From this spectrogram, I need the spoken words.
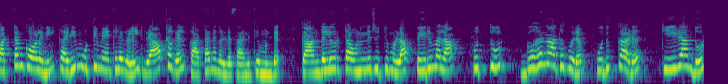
പട്ടം കോളനി കരിമൂട്ടി മേഖലകളിൽ രാപ്പകൽ കാട്ടാനകളുടെ സാന്നിധ്യമുണ്ട്. കാന്തല്ലൂർ ടൌണിന് ചുറ്റുമുള്ള പെരുമല പുത്തൂർ ഗുഹനാഥപുരം പുതുക്കാട് കീഴാന്തൂർ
